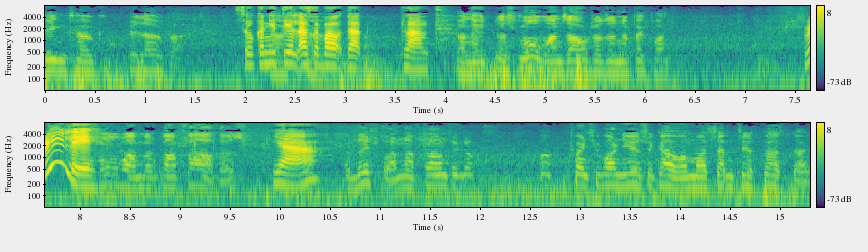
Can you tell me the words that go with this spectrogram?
ginkgo biloba. so can you Oh, tell us about that plant And the, the small one's older than the big one. Really small one was my father's, yeah and this one I planted uh, 21 years ago on my 70th birthday.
